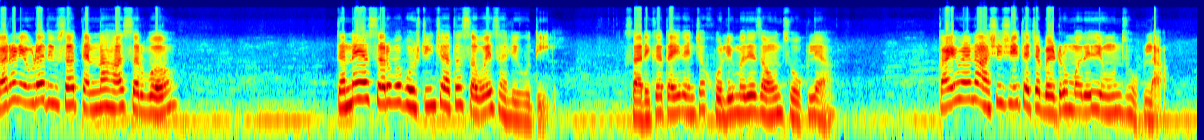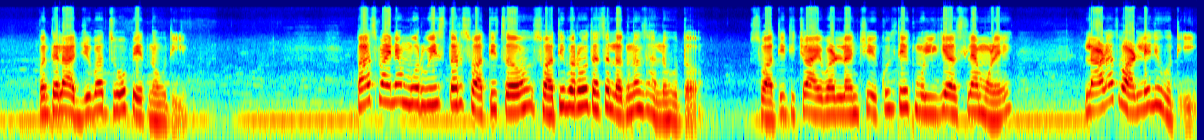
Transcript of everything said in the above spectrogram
कारण एवढ्या दिवसात त्यांना हा सर्व त्यांना या सर्व गोष्टींची आता सवय झाली होती. सारिकाताई त्यांच्या खोलीमध्ये जाऊन झोपल्या. काही वेळानं आशिषही त्याच्या बेडरूममध्ये येऊन झोपला पण त्याला अजिबात झोप येत नव्हती. पाच महिन्यापूर्वीच तर स्वातीचं स्वातीबरोबर त्याचं लग्न झालं होतं. स्वाती तिच्या आईवडिलांची एकुलती एक मुलगी असल्यामुळे लाडात वाढलेली होती.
